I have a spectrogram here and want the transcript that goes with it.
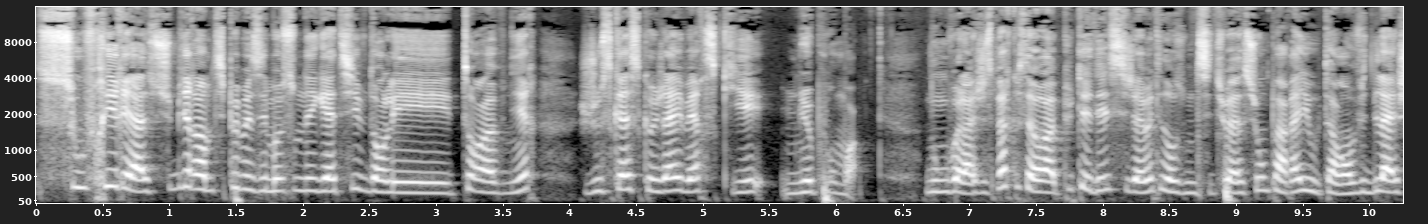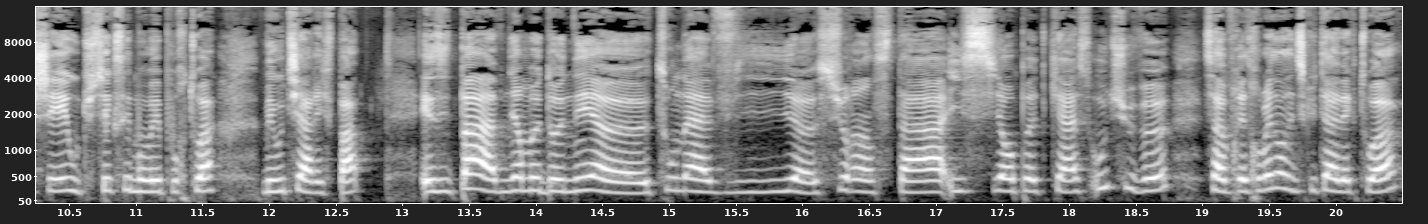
souffrir et à subir un petit peu mes émotions négatives dans les temps à venir, jusqu'à ce que j'aille vers ce qui est mieux pour moi. Donc voilà, j'espère que ça aura pu t'aider si jamais t'es dans une situation pareille où t'as envie de lâcher, où tu sais que c'est mauvais pour toi, mais où t'y arrives pas. N'hésite pas à venir me donner euh, ton avis euh, sur Insta, ici en podcast, où tu veux. Ça me ferait trop bien d'en discuter avec toi.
